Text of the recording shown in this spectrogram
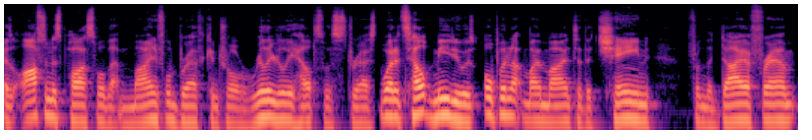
as often as possible, that mindful breath control really, really helps with stress. What it's helped me do is open up my mind to the chain from the diaphragm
